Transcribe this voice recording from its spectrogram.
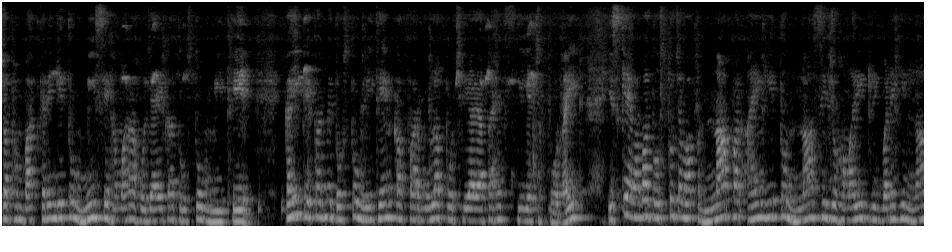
जब हम बात करेंगे तो मी से हमारा हो जाएगा दोस्तों मीथेन। कई पेपर में दोस्तों मीथेन का फार्मूला पूछ लिया जाता है सी एच फोर राइट इसके अलावा दोस्तों, जब आप ना पर आएँगे तो ना से जो हमारी ट्रिक बनेगी, ना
